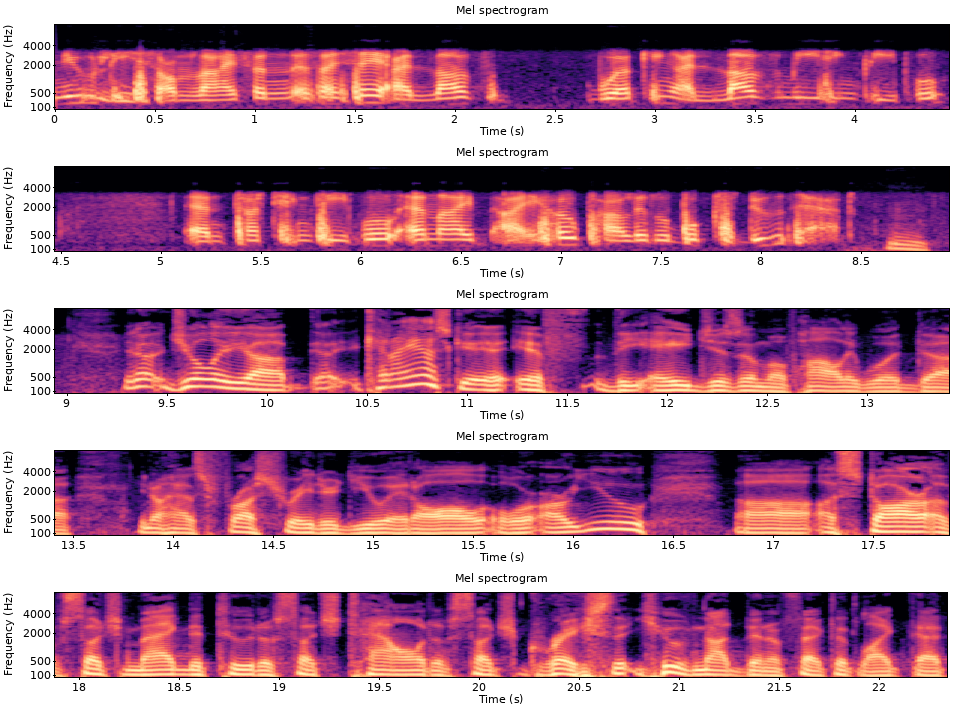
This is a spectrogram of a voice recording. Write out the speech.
new lease on life. And as I say, I love working. I love meeting people and touching people, and I, I hope our little books do that. Hmm. You know, Julie, uh, can I ask you if the ageism of Hollywood, uh, you know, has frustrated you at all, or are you uh, a star of such magnitude, of such talent, of such grace that you've not been affected like that,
